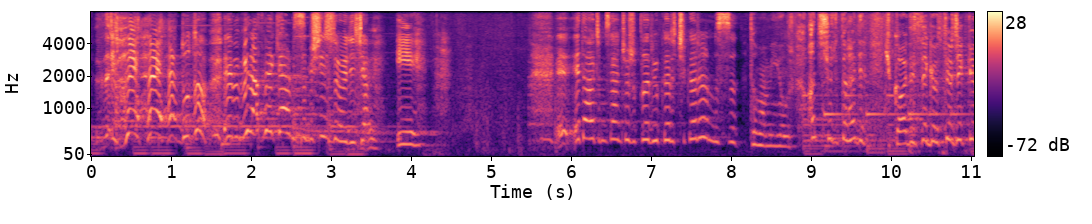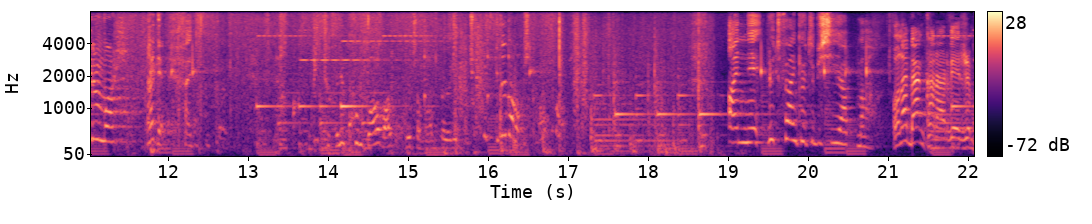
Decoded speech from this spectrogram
Dudu, e, biraz bekler misin? Bir şey söyleyeceğim. İyi. E, Eda'cığım sen çocukları yukarı çıkarır mısın? Tamam iyi olur. Hadi çocuklar hadi. Yukarıda size göstereceklerim var. Hadi. Hadi. Bir tane kurbağa var kocaman böyle. Çok eskiden almışım. Anne lütfen kötü bir şey yapma. Ona ben karar veririm.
